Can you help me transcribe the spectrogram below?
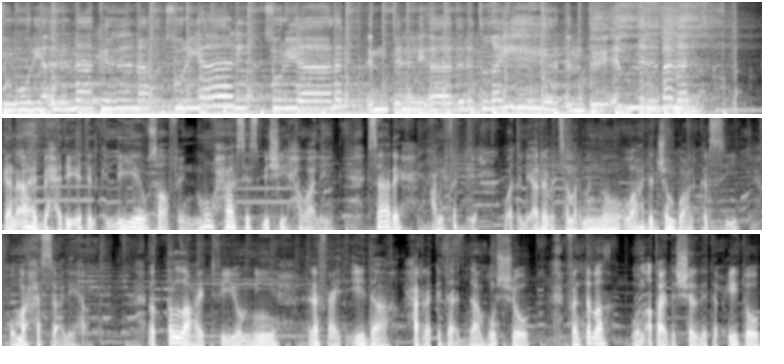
سوريا إلنا كلنا. سوريالي سوريالك. انت اللي قادر تغير انت ابن البلد. كان قاعد بحديقة الكلية وصافن مو حاسس بشي حواليه. سارح عم يفكر وقت اللي قربت سمر منه وقعدت جنبه على الكرسي وما حس عليها. اطلعت فيه منيح رفعت ايدها حركتها قدام وشه فانتبه وانقطعت الشردة تبعيته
